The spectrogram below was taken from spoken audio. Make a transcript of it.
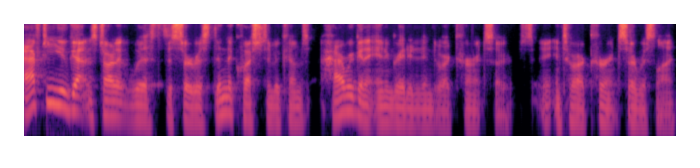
after you've gotten started with the service, then the question becomes, how are we going to integrate it into our current service, into our current service line?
